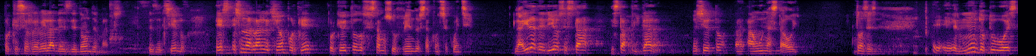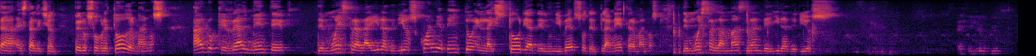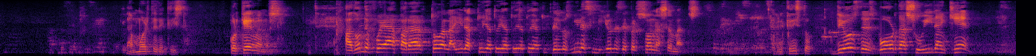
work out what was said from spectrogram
Porque se revela desde dónde, hermanos, desde el cielo. Es, es una gran lección, ¿por qué? Porque hoy todos estamos sufriendo esa consecuencia. La ira de Dios está, está aplicada, ¿no es cierto? aún hasta hoy. Entonces, eh, el mundo tuvo esta, esta lección, pero sobre todo, hermanos, algo que realmente demuestra la ira de Dios. ¿Cuál evento en la historia del universo, del planeta, hermanos, demuestra la más grande ira de Dios? La muerte de Cristo. ¿Por qué, hermanos? ¿A dónde fue a parar toda la ira tuya, tuya, tuya, tuya, tuya de los miles y millones de personas, hermanos? Sobre Cristo. Dios desborda su ira en quién?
